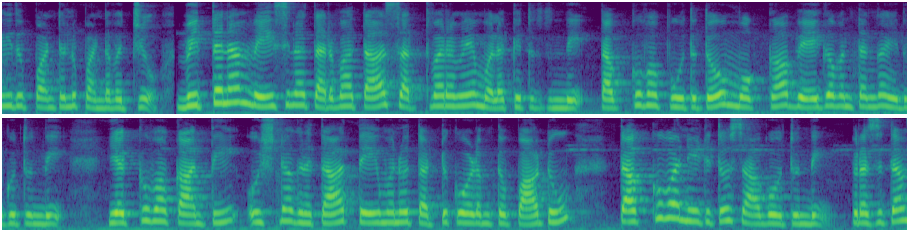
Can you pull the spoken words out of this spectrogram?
ఐదు పంటలు పండవచ్చు. విత్తనం వేసిన తర్వాత సత్వరమే మొలకెత్తుతుంది. తక్కువ పూతతో మొక్క వేగవంతంగా ఎదుగుతుంది. ఎక్కువ కాంతి ఉష్ణోగ్రత తేమను తట్టుకోవడంతో పాటు తక్కువ నీటితో సాగవుతుంది. ప్రస్తుతం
